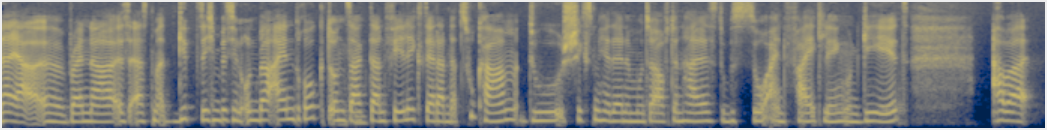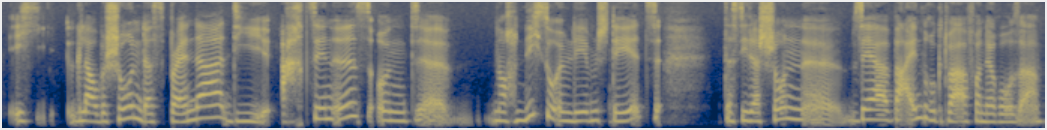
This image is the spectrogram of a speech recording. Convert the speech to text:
naja, äh, Brenda ist erstmal, gibt sich ein bisschen unbeeindruckt und mhm. sagt dann Felix, der dann dazu kam, du schickst mir hier deine Mutter auf den Hals, du bist so ein Feigling und geht. Aber ich glaube schon, dass Brenda, die 18 ist und äh, noch nicht so im Leben steht, dass sie da schon äh, sehr beeindruckt war von der Rosa.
